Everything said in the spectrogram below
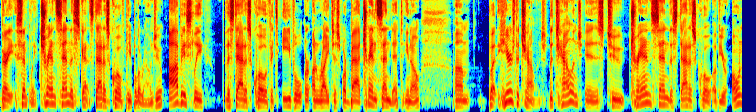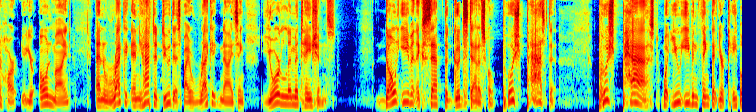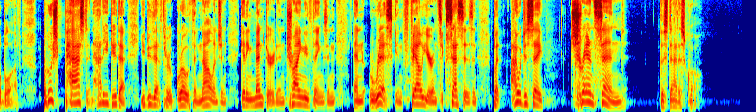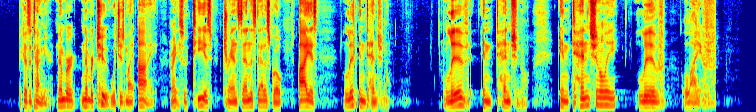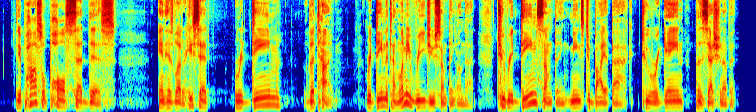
very simply, transcend the status quo of people around you. Obviously, the status quo, if it's evil or unrighteous or bad, transcend it, you know. Um, but here's the challenge the challenge is to transcend the status quo of your own heart, your own mind, and, rec- and you have to do this by recognizing your limitations. Don't even accept the good status quo. Push past it. Push past what you even think that you're capable of. Push past it. And how do you do that? You do that through growth and knowledge and getting mentored and trying new things and, and risk and failure and successes. And, but I would just say transcend the status quo because of time here. Number number two, which is my I, right? So T is transcend the status quo. I is live intentional. Live intentional. Intentionally live life. The apostle Paul said this in his letter. He said, "Redeem the time." Redeem the time. Let me read you something on that. To redeem something means to buy it back, to regain possession of it.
